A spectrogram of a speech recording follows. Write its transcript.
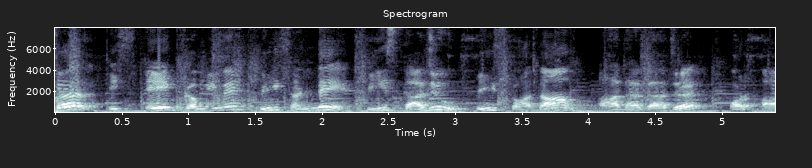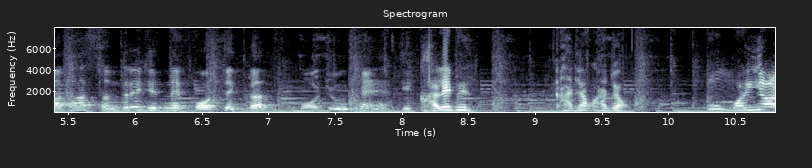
सर इस एक गमी में 20 अंडे 20 काजू 20 बादाम आधा गाजर और आधा संतरे जितने पौष्टिक तत्व मौजूद हैं। ये खा ले फिर। खा जाओ खा जाओ। भैया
